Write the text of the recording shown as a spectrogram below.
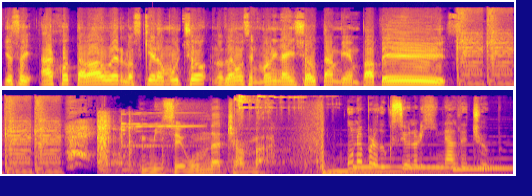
Yo soy AJ Bauer, los quiero mucho. Nos vemos en Moneyline Show también, papis. Mi segunda chamba. Una producción original de Troop.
